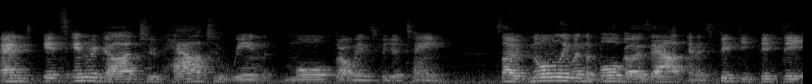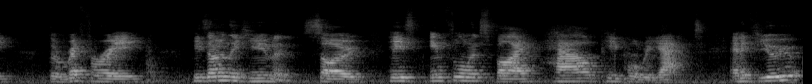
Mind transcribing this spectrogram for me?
And it's in regard to how to win more throw-ins for your team. So normally when the ball goes out and it's 50-50, the referee, he's only human. So he's influenced by how people react. And if you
